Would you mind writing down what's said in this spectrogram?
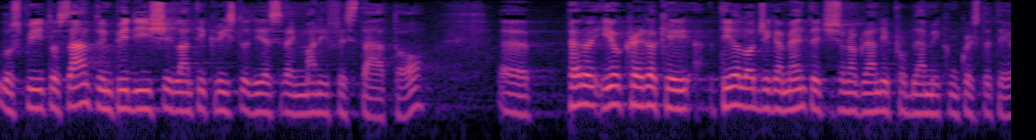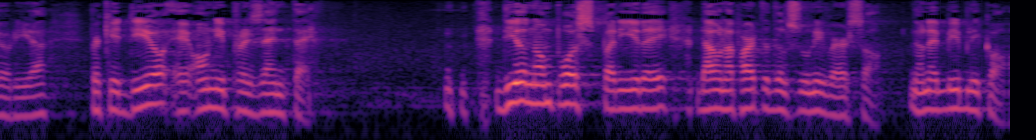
lo Spirito Santo impedisce l'Anticristo di essere manifestato. Eh, però io credo che teologicamente ci sono grandi problemi con questa teoria, perché Dio è onnipresente. Dio non può sparire da una parte del suo universo, non è biblico.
